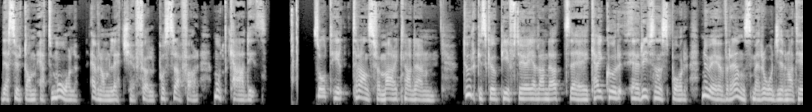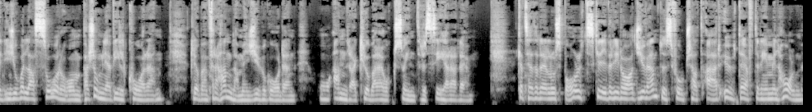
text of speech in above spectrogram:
Dessutom ett mål, även om Lecce föll på straffar mot Cadiz. Så till transfermarknaden. Turkiska uppgifter gör gällande att eh, Kaykur eh, Risenspor nu är överens med rådgivarna till Joel Asoro om personliga villkoren. Klubben förhandlar med Djurgården och andra klubbar är också intresserade. Gazzetta dello Sport skriver idag att Juventus fortsatt är ute efter Emil Holm,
